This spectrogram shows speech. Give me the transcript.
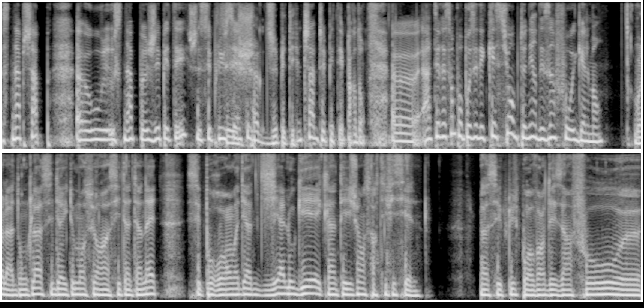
Snapchat ou Snap GPT, je sais plus. C'est chat GPT. Chat GPT, pardon. Intéressant pour poser des questions, obtenir des infos également. Voilà, donc là, c'est directement sur un site internet. C'est pour, on va dire, dialoguer avec l'intelligence artificielle. Là, c'est plus pour avoir des infos. euh,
